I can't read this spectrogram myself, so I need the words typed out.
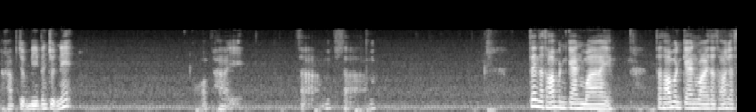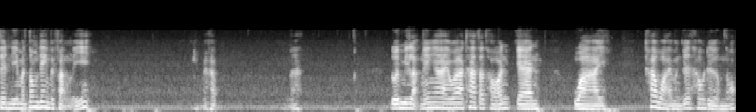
นะครับ จุด b เป็นจุดนี้ ขออภัยสามสามเส้นสะท้อนเป็นแกน y สะท้อนบนแกน y สะท้อนกับเส้นนี้มันต้องเด้งไปฝั่งนี้นะครับนะโดยมีหลักง่าย ๆ ว่าถ้าสะท้อนแกน y ค่า y มันก็จะเท่าเดิมเนาะ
